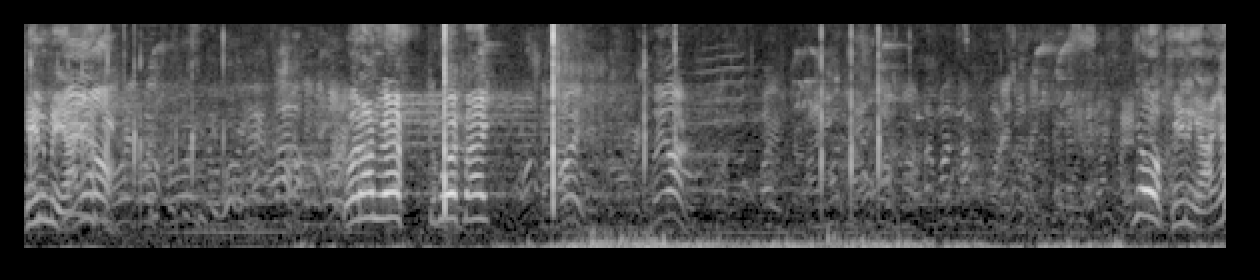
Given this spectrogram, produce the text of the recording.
kill me, aren't you? Well done, ref. Good work, mate. You're kidding, aren't you?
